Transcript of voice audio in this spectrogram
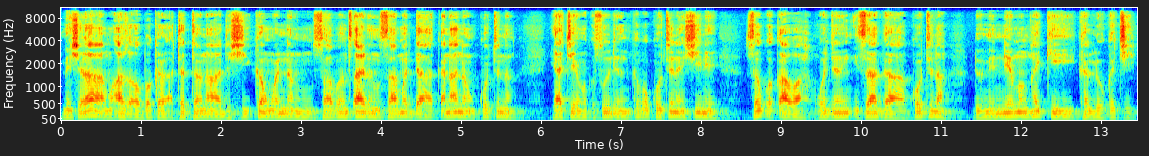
mai shari'a ma'azu abubakar a tattaunawa da shi kan wannan sabon tsarin samar da ƙananan kotunan ya ce makasudin kafa kotunan shine sauƙaƙawa wajen isa ga kotuna domin neman haƙƙi kan lokaci.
